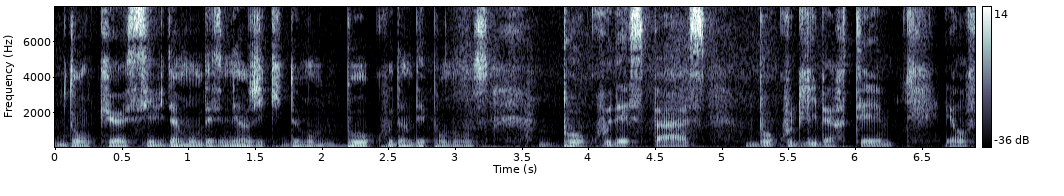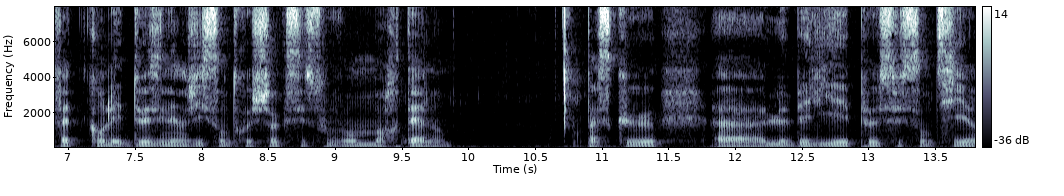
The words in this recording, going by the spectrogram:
donc, euh, c'est évidemment des énergies qui demandent beaucoup d'indépendance, beaucoup d'espace, beaucoup de liberté. Et en fait, quand les deux énergies s'entrechoquent, c'est souvent mortel. Hein. parce que le bélier peut se sentir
